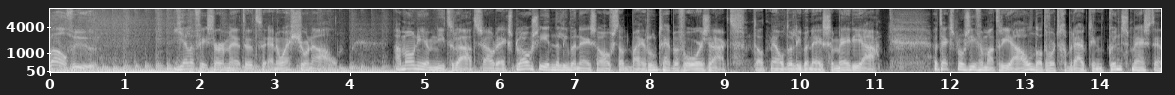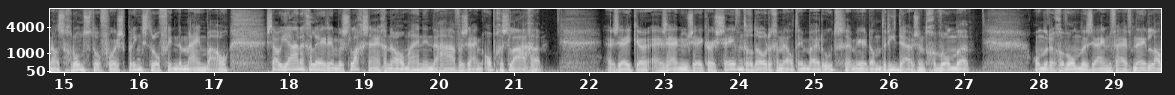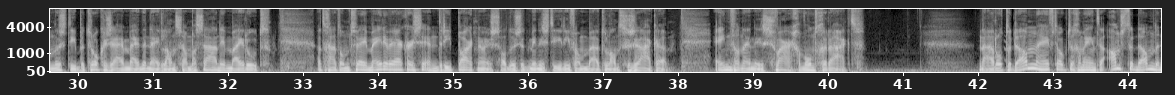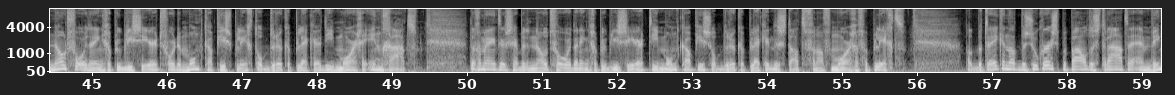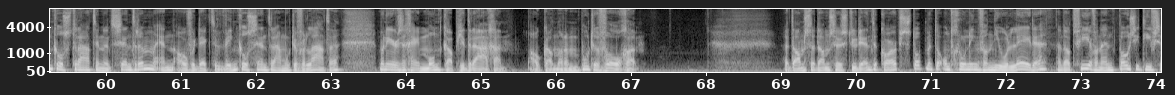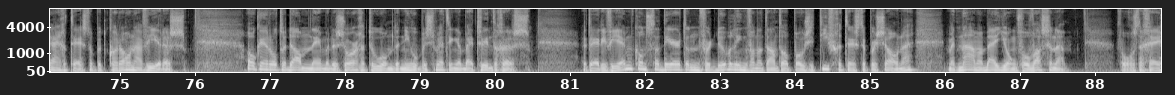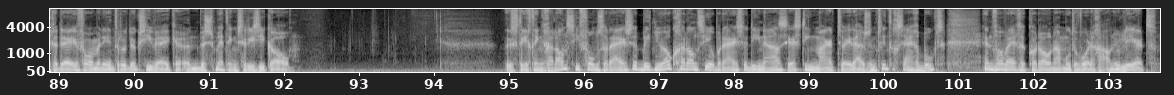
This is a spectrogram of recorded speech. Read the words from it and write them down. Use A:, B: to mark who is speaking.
A: 12 uur.
B: Jelle Visser met het NOS-journaal. Ammoniumnitraat zou de explosie in de Libanese hoofdstad Beirut hebben veroorzaakt. Dat melden Libanese media. Het explosieve materiaal, dat wordt gebruikt in kunstmest... en als grondstof voor springstof in de mijnbouw... zou jaren geleden in beslag zijn genomen en in de haven zijn opgeslagen. Er, zeker, er zijn nu zeker 70 doden gemeld in Beirut en meer dan 3000 gewonden. Onder de gewonden zijn vijf Nederlanders die betrokken zijn bij de Nederlandse ambassade in Beirut. Het gaat om twee medewerkers en drie partners, al dus het ministerie van Buitenlandse Zaken. Eén van hen is zwaar gewond geraakt. Na Rotterdam heeft ook de gemeente Amsterdam de noodverordening gepubliceerd... voor de mondkapjesplicht op drukke plekken die morgen ingaat. De gemeentes hebben de noodverordening gepubliceerd... die mondkapjes op drukke plekken in de stad vanaf morgen verplicht. Dat betekent dat bezoekers bepaalde straten en winkelstraten in het centrum... en overdekte winkelcentra moeten verlaten... wanneer ze geen mondkapje dragen. Ook kan er een boete volgen. Het Amsterdamse studentenkorps stopt met de ontgroening van nieuwe leden... nadat vier van hen positief zijn getest op het coronavirus. Ook in Rotterdam nemen de zorgen toe om de nieuwe besmettingen bij twintigers. Het RIVM constateert een verdubbeling van het aantal positief geteste personen... met name bij jongvolwassenen. Volgens de GGD vormen de introductieweken een besmettingsrisico. De stichting Garantiefonds Reizen biedt nu ook garantie op reizen die na 16 maart 2020 zijn geboekt en vanwege corona moeten worden geannuleerd.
